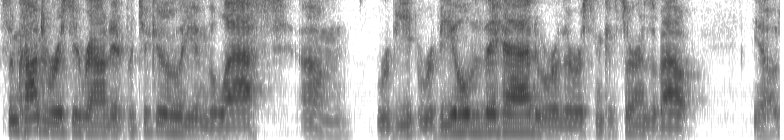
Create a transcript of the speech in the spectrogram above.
some controversy around it, particularly in the last um, reve- reveal that they had, where there were some concerns about, you know,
